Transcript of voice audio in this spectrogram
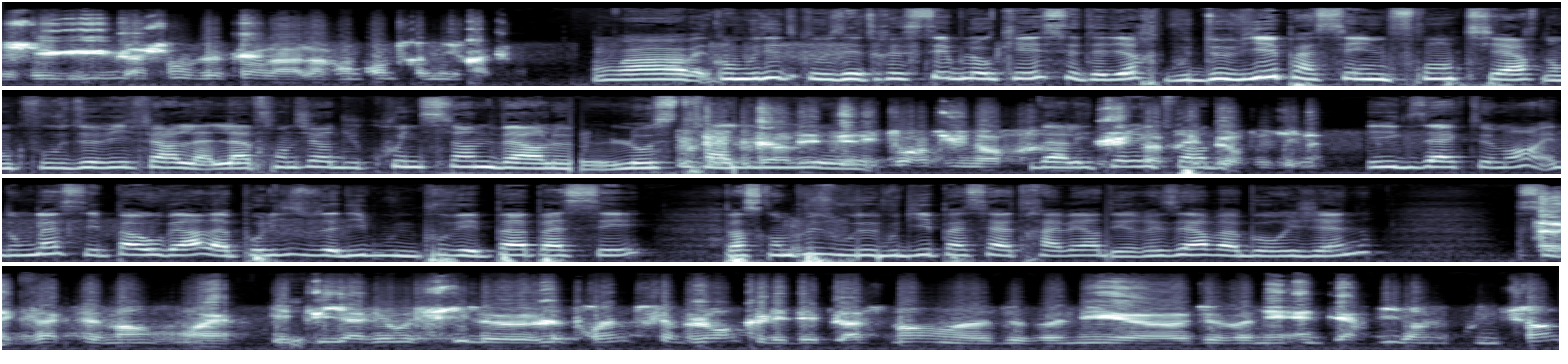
j'ai eu la chance de faire la, rencontre miracle. Wow. Quand vous dites que vous êtes resté bloqué, c'est-à-dire que vous deviez passer une frontière, donc vous deviez faire la, frontière du Queensland vers l'Australie. Vers les territoires du Nord. Vers les territoires du... Exactement. Et donc là, c'est pas ouvert. La police vous a dit que vous ne pouvez pas passer parce qu'en plus vous vouliez passer à travers des réserves aborigènes. Exactement, ouais. Et puis il y avait aussi le, problème tout simplement que les déplacements euh, devenaient, euh, devenaient interdits dans le Queensland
